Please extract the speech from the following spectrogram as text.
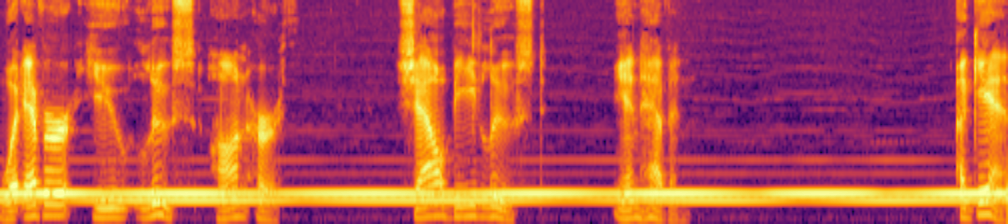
whatever you loose on earth shall be loosed in heaven. Again,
